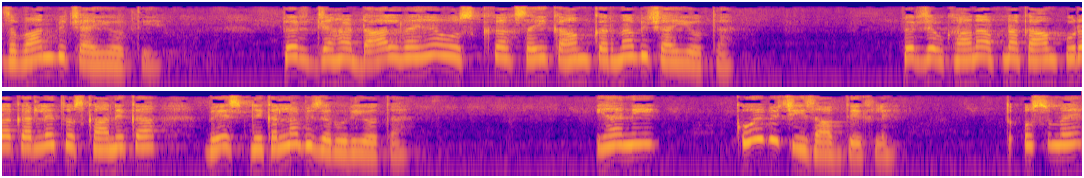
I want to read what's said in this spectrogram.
زبان بھی چاہیے ہوتی ہے، پھر جہاں ڈال رہے ہیں، اس کا صحیح کام کرنا بھی چاہیے ہوتا ہے۔ پھر جب کھانا اپنا کام پورا کر لے، تو اس کھانے کا ویسٹ نکلنا بھی ضروری ہوتا ہے۔ یعنی کوئی بھی چیز آپ دیکھ لیں۔ تو اس میں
